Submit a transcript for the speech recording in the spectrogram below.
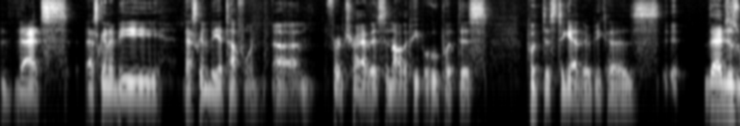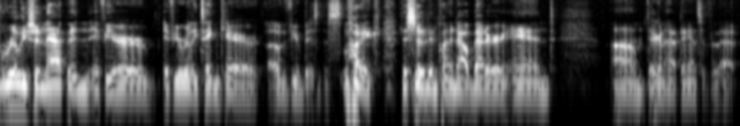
that's that's gonna be that's gonna be a tough one um, for Travis and all the people who put this put this together because it, that just really shouldn't happen if you're if you're really taking care of your business. Like this should have been planned out better, and um, they're gonna have to answer for that.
